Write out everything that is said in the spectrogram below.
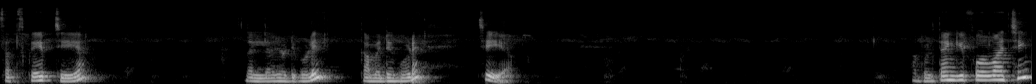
സബ്സ്ക്രൈബ് ചെയ്യുക നല്ലൊരു അടിപൊളി കമന്റും കൂടെ ചെയ്യാം അപ്പോൾ താങ്ക് യു ഫോർ വാച്ചിങ്.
